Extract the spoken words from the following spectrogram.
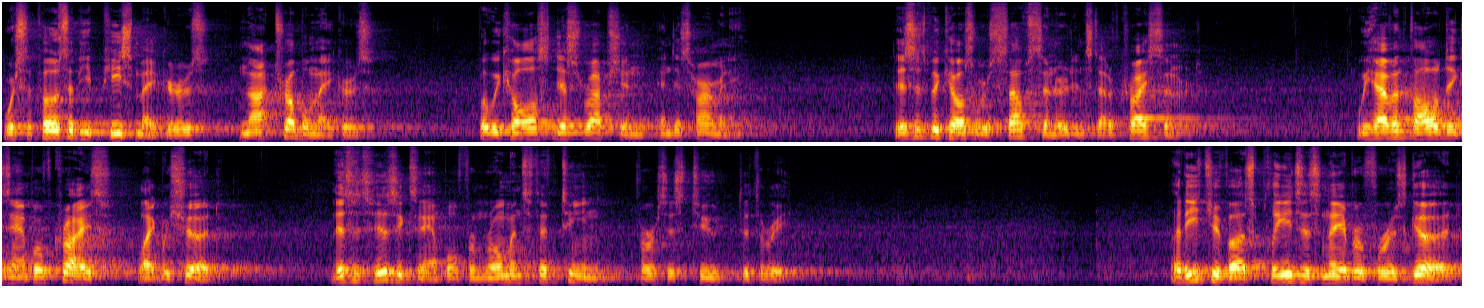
We're supposed to be peacemakers, not troublemakers, but we cause disruption and disharmony. This is because we're self centered instead of Christ centered. We haven't followed the example of Christ like we should. This is his example from Romans 15, verses 2 to 3. Let each of us please his neighbor for his good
